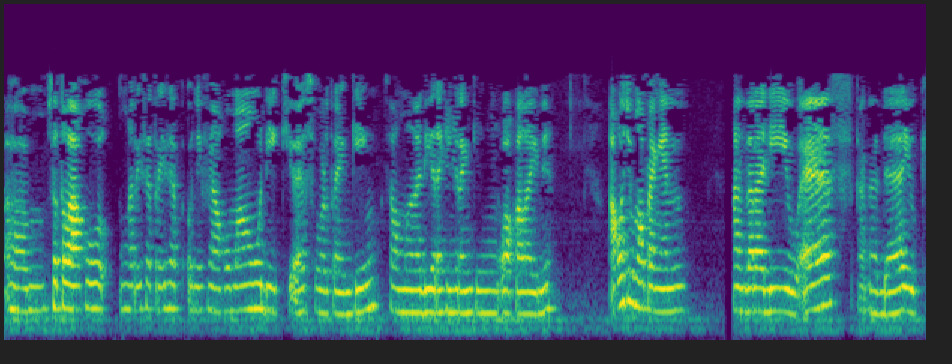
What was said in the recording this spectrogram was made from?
um, setelah aku ngeriset-riset univ yang aku mau di QS World Ranking sama di ranking-ranking lokal lainnya, aku cuma pengen antara di US, Kanada, UK.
